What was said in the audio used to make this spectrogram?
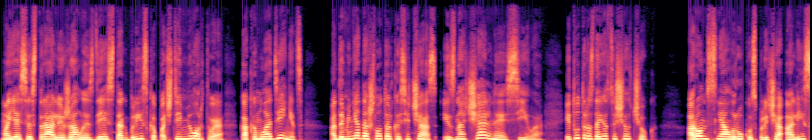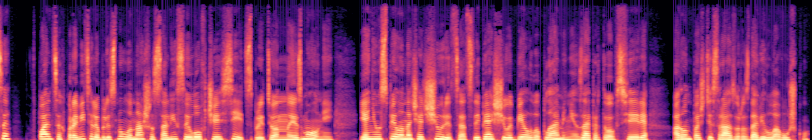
Моя сестра лежала здесь так близко, почти мертвая, как и младенец. А до меня дошло только сейчас. Изначальная сила. И тут раздается щелчок. Арон снял руку с плеча Алисы, в пальцах правителя блеснула наша с Алисой ловчая сеть, сплетенная из молний. Я не успела начать щуриться от слепящего белого пламени, запертого в сфере. Арон почти сразу раздавил ловушку.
